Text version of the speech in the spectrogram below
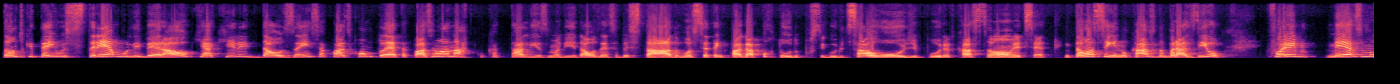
Tanto que tem o extremo liberal, que é aquele da ausência quase completa, quase um anarcocapitalismo ali, da ausência do Estado. Você tem que pagar por tudo, por seguro de saúde, por educação, etc. Então, assim, no caso do Brasil, foi mesmo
